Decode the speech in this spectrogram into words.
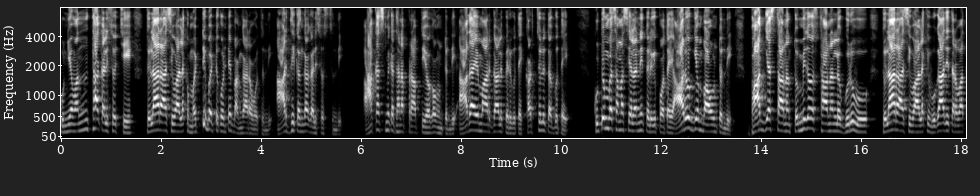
పుణ్యమంతా కలిసి వచ్చి తులారాశి వాళ్ళకు మట్టి పట్టుకుంటే బంగారం అవుతుంది ఆర్థికంగా కలిసి వస్తుంది ఆకస్మిక ధన ప్రాప్తి యోగం ఉంటుంది ఆదాయ మార్గాలు పెరుగుతాయి ఖర్చులు తగ్గుతాయి కుటుంబ సమస్యలన్నీ తొలగిపోతాయి ఆరోగ్యం బాగుంటుంది. భాగ్యస్థానం తొమ్మిదో స్థానంలో గురువు తులారాశి వాళ్ళకి ఉగాది తర్వాత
